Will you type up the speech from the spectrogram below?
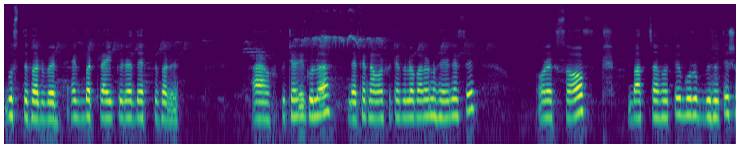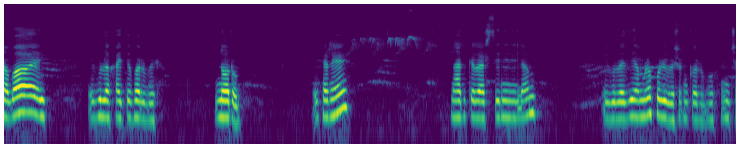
বুঝতে পারবেন, একবার ট্রাই করে দেখতে পারেন। আর পিঠাগুলা, দেখেন আমার পিঠাগুলো বানানো হয়ে গেছে। অনেক সফট বাচ্চা হতে, মুরব্বী হইতে সবাই এগুলো খাইতে পারবে। নরম। এখানে নারকেল আর চিনি নিলাম। এগুলো দিয়ে আমরা পরিবেশন করব, ইনশাল্লাহ।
